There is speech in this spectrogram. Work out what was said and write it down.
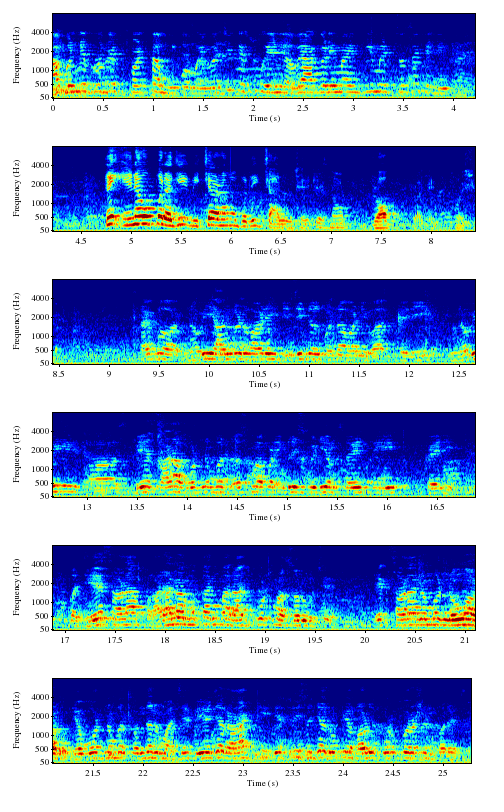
આ બંને પ્રોજેક્ટ પડતા મૂકવામાં આવ્યા છે કે શું એને હવે આગળ એમાં ઇમ્પ્લિમેન્ટ થશે કે નહીં? નહીં, એના ઉપર હજી વિચારણાઓ બધી ચાલુ છે. It is not drop project for sure સાહેબ નવી આંગણવાડી ડિજિટલ બનાવવાની વાત કરી. નવી બે શાળા, વોર્ડ નંબર દસમાં પણ ઇંગ્લિશ મીડિયમ સહિતની કરી. પણ જે શાળા ભાડાના મકાનમાં રાજકોટમાં શરૂ છે, એક શાળા નંબર નવ્વાણું, જે વોર્ડ નંબર પંદરમાં છે, બે હજાર આઠથી તેત્રીસ હજાર રૂપિયા ભાડું કોર્પોરેશન ભરે છે.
